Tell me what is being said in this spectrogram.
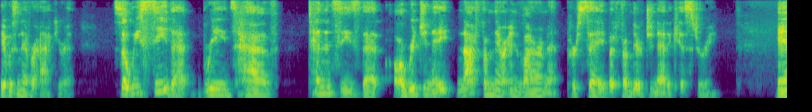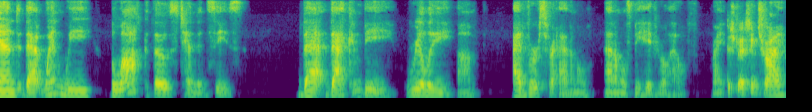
it was never accurate. So we see that breeds have tendencies that originate not from their environment per se, but from their genetic history. And that when we block those tendencies, that that can be really um, adverse for animal animals' behavioral health, right? Distressing. Try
